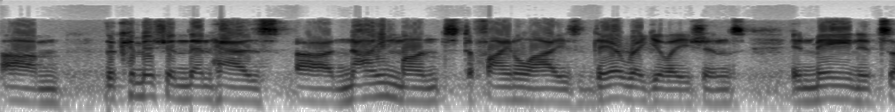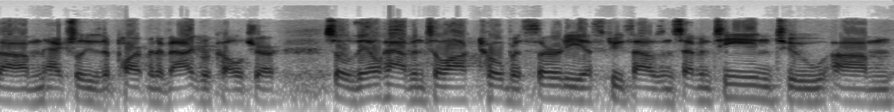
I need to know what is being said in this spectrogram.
Um, the commission then has uh, nine months to finalize their regulations. In Maine, it's um, actually the Department of Agriculture. So they'll have until October 30th, 2017 to um,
